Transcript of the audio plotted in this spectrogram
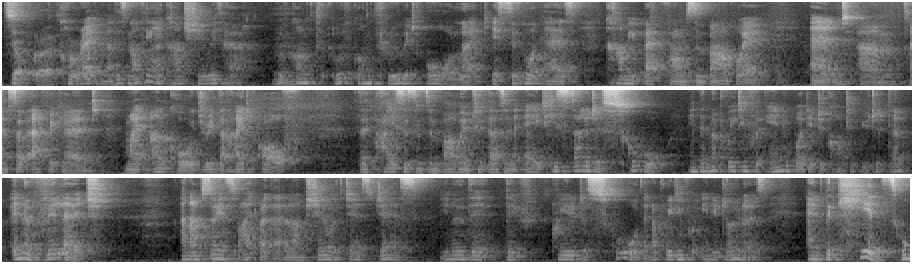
self growth. correct. There's nothing I can't share with her. We've gone th- we've gone through it all. Like as simple as coming back from Zimbabwe and um, and South Africa, and my uncle during the height of the crisis in Zimbabwe in 2008, he started a school, and they're not waiting for anybody to contribute to them in a village. And I'm so inspired by that, and I'm sharing with Jess. Jess, you know, they they've created a school. They're not waiting for any donors, and the kids who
